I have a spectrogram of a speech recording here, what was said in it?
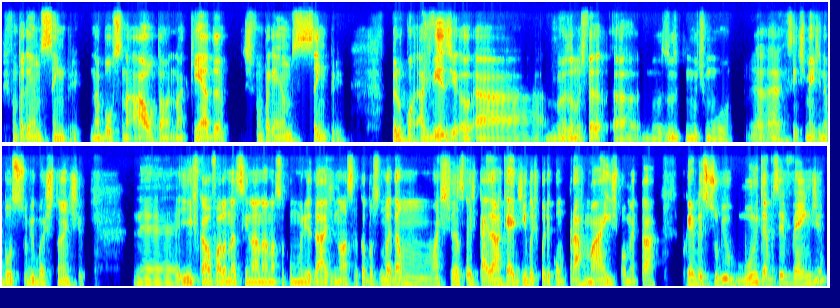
Vocês vão estar ganhando sempre. Na bolsa, na alta, na queda, vocês vão estar ganhando sempre. Pelo, às vezes, uh, meus alunos, uh, no último, uh, recentemente, né, a bolsa subiu bastante, né, e ficavam falando assim lá na nossa comunidade, nossa, a bolsa não vai dar uma chance, vai cair, dar uma quedinha, vai poder comprar mais, para aumentar, porque às vezes subiu muito, aí você vende,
